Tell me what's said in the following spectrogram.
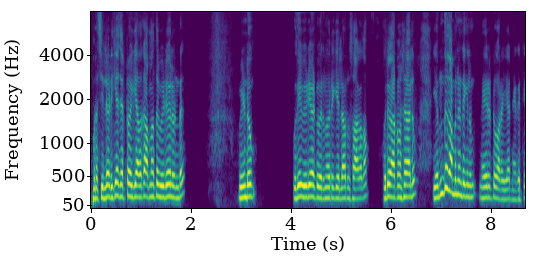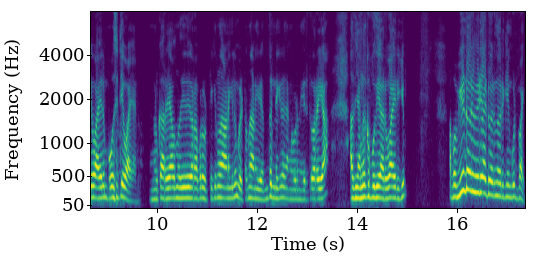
ഇവിടെ ചില്ലടിക്കുക ചിരട്ട വയ്ക്കുക അതൊക്കെ അന്നത്തെ വീഡിയോയിലുണ്ട്. വീണ്ടും പുതിയ വീഡിയോ ആയിട്ട് വരുന്നവരേക്ക് എല്ലാവർക്കും സ്വാഗതം. ഒരു കാരണവശാലും എന്ത് കമ്പനി ഉണ്ടെങ്കിലും നേരിട്ട് പറയുക. നെഗറ്റീവ് ആയാലും പോസിറ്റീവ് ആയാലും. നിങ്ങൾക്ക് അറിയാവുന്ന രീതിയിൽ റബ്ബർ ഒട്ടിക്കുന്നതാണെങ്കിലും വെട്ടുന്നതാണെങ്കിലും എന്തുണ്ടെങ്കിലും ഞങ്ങളോട് നേരിട്ട് പറയുക. അത് ഞങ്ങൾക്ക് പുതിയ അറിവായിരിക്കും. അപ്പോൾ വീണ്ടും ഒരു വീഡിയോ ആയിട്ട് വരുന്നവർക്കും ഗുഡ് ബൈ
